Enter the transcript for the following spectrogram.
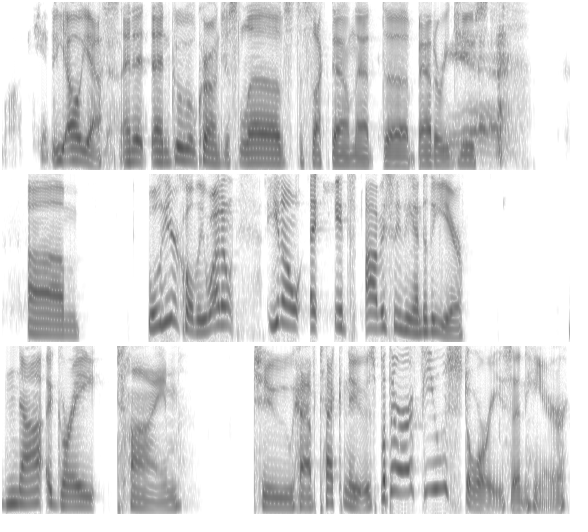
Well, oh yes, and it and Google Chrome just loves to suck down that uh, battery yeah. juice. Um, well, here, Colby, why don't you know? It's obviously the end of the year. Not a great time to have tech news, but there are a few stories in here.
